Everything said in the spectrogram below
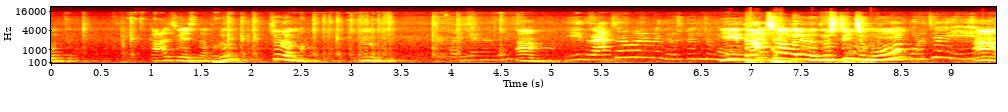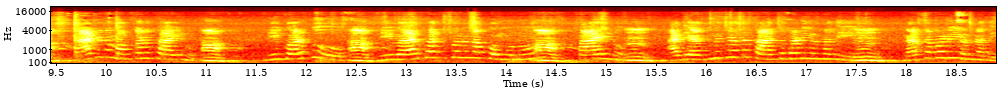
వద్దు. కాల్చివేసినప్పుడు చూడమ్మా. ఈ ద్రాక్షావళిని దృష్టించము. నాటిన మొక్కను కాయను ఆ. నీ కొరకు ఆ. నీ వేర్పరచుకున్న కొమ్మును. కాయను. అది అగ్ని చేత కాల్చబడి ఉన్నది. నరకబడి ఉన్నది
